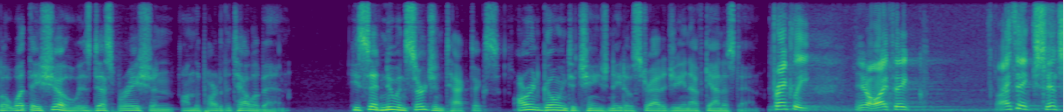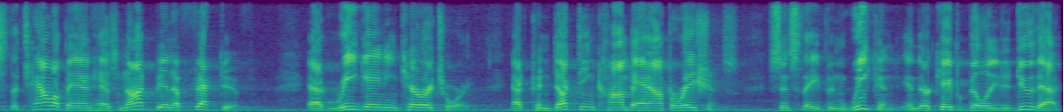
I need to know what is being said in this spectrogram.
but what they show is desperation on the part of the Taliban. He said new insurgent tactics aren't going to change NATO's strategy in Afghanistan. Frankly, you know, I think, I think since the Taliban has not been effective at regaining territory, at conducting combat operations. Since they've been weakened in their capability to do that,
